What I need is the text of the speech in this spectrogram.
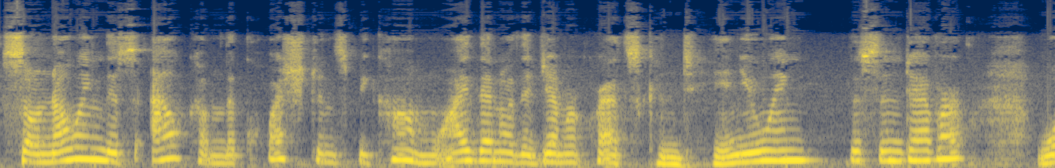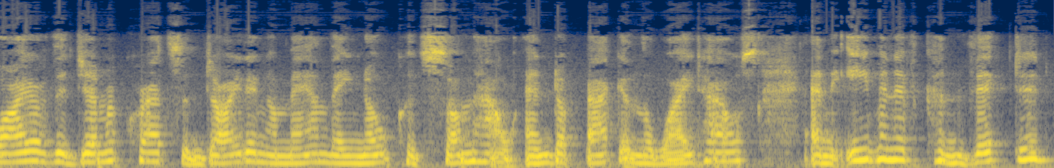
So, knowing this outcome, the questions become why then are the Democrats continuing this endeavor? Why are the Democrats indicting a man they know could somehow end up back in the White House and even if convicted,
